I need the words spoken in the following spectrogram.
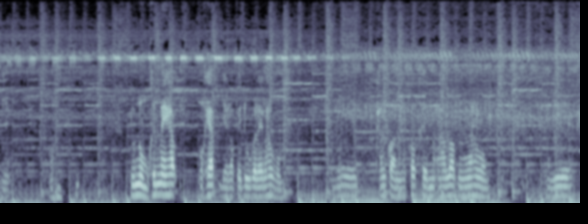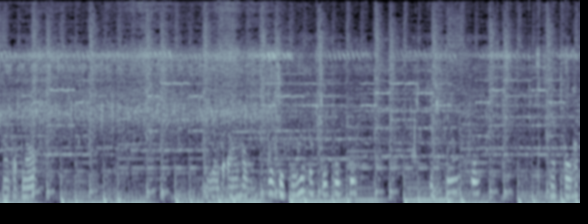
เนี่ยหนุ่มขึ้นไหมครับ โอเคครับ เดี๋ยวเราไปดูกันเลยนะครับผม นี้ครั้งก่อนเราก็เคยมาเอารอบนึงแล้วครับผมอันนี้มากับน้องลงไปเอาครับผมเรียกจูปูเรียกเอาปูปูปูปูพี่น้ปูเนี่ยปูครับ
